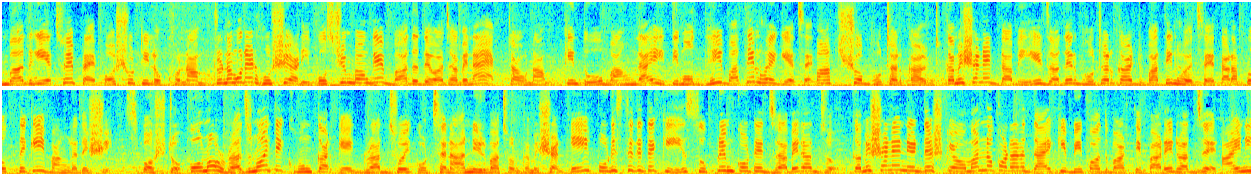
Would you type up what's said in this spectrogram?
বাদ গিয়েছে প্রায় পঁয়ষট্টি লক্ষ নাম। তৃণমূলের হুঁশিয়ারি, পশ্চিমবঙ্গে বাদ দেওয়া যাবে না একটাও নাম। কিন্তু বাংলায় ইতিমধ্যেই বাতিল হয়ে গিয়েছে পাঁচশো ভোটার কার্ড। কমিশনের দাবি, যাদের ভোটার কার্ড বাতিল হয়েছে, তারা প্রত্যেকেই বাংলাদেশি। স্পষ্ট, কোন রাজনৈতিক হুঙ্কারকে গ্রাহ্যই করছে না নির্বাচন কমিশন। এই পরিস্থিতিতে কি সুপ্রিম কোর্টে যাবে রাজ্য? কমিশনের নির্দেশকে অমান্য করার দায় কি বিপদ বাড়তে পারে রাজ্যের? আইনি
